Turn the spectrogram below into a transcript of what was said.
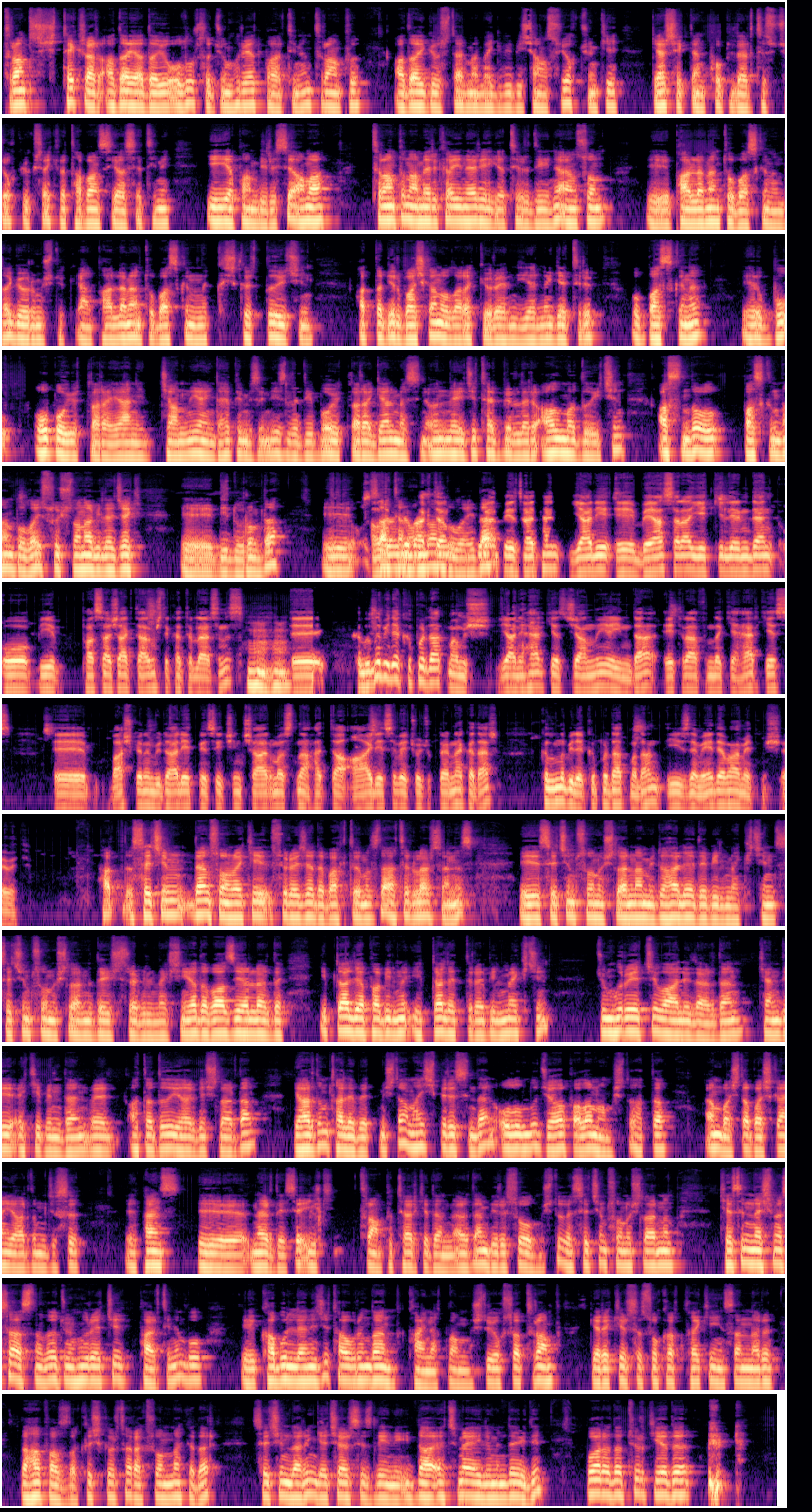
Trump tekrar aday adayı olursa Cumhuriyet Parti'nin Trump'ı aday göstermeme gibi bir şansı yok. Çünkü gerçekten popülaritesi çok yüksek ve taban siyasetini iyi yapan birisi ama Trump'ın Amerika'yı nereye getirdiğini en son e, parlamento baskınında görmüştük. Yani parlamento baskınını kışkırttığı için hatta bir başkan olarak görevini yerine getirip o baskını e, bu o boyutlara yani canlı yayında hepimizin izlediği boyutlara gelmesini önleyici tedbirleri almadığı için aslında o baskından dolayı suçlanabilecek e, bir durumda. E, zaten ondan baktım, dolayı da Bey zaten yani e, Beyaz Saray yetkililerinden o bir pasaj aktarmıştık hatırlarsınız. Hı hı. E, kılını bile kıpırdatmamış. Yani herkes canlı yayında etrafındaki herkes e, başkanın müdahale etmesi için çağırmasına hatta ailesi ve çocuklarına kadar kılını bile kıpırdatmadan izlemeye devam etmiş. Evet. Hatta seçimden sonraki sürece de baktığımızda hatırlarsanız e, seçim sonuçlarına müdahale edebilmek için, seçim sonuçlarını değiştirebilmek için ya da bazı yerlerde iptal yapabilme, iptal ettirebilmek için Cumhuriyetçi valilerden, kendi ekibinden ve atadığı yargıçlardan yardım talep etmişti ama hiçbirisinden olumlu cevap alamamıştı. Hatta en başta başkan yardımcısı e, Pence e, neredeyse ilk Trump'ı terk edenlerden birisi olmuştu ve seçim sonuçlarının kesinleşmesi aslında Cumhuriyetçi Parti'nin bu e, kabullenici tavrından kaynaklanmıştı. Yoksa Trump gerekirse sokaktaki insanları daha fazla kışkırtarak sonuna kadar seçimlerin geçersizliğini iddia etme eğilimindeydi. Bu arada Türkiye'de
